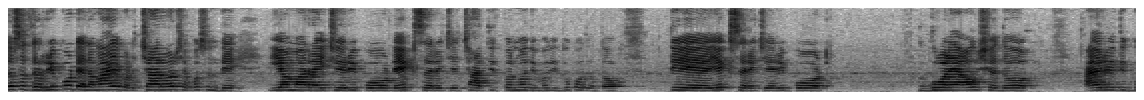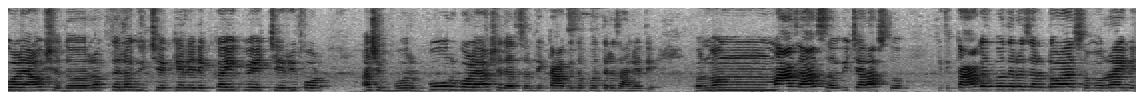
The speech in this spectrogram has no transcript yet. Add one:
तसं तर रिपोर्ट आहे ना माझ्याकडे चार वर्षापासून ते एम आर आयचे रिपोर्ट एक्सरेचे छातीत पण मध्ये मध्ये दुखत होतं. ते एक्सरेचे रिपोर्ट गोळ्या औषधं आयुर्वेदिक गोळ्या औषधं रक्तलघवी चेक केलेले कैक वेळचे रिपोर्ट असे भरपूर गोळ्या औषधाचं ते कागदपत्र झाले होते. पण मग माझा असं विचार असतो की ते कागदपत्र जर डोळ्यासमोर राहिले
